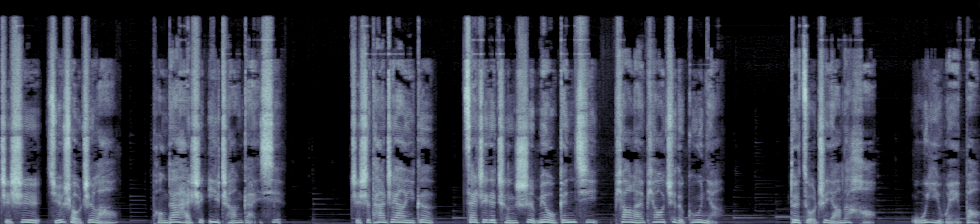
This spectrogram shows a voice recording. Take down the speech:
只是举手之劳，彭丹还是异常感谢。只是他这样一个在这个城市没有根基、飘来飘去的姑娘，对左志阳的好无以为报。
